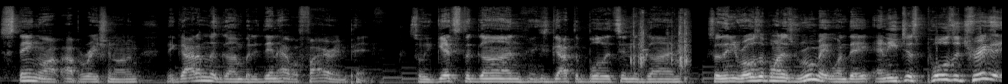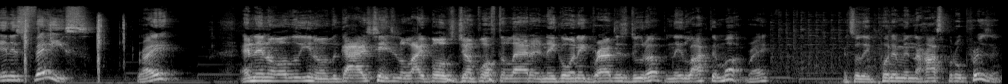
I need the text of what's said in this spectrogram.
sting operation on him. They got him the gun, but it didn't have a firing pin. So he gets the gun. He's got the bullets in the gun. So then he rolls up on his roommate one day and he just pulls the trigger in his face, right? And then all the, you know, the guys changing the light bulbs jump off the ladder and they go and they grab this dude up and they locked him up, right? And so they put him in the hospital prison.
